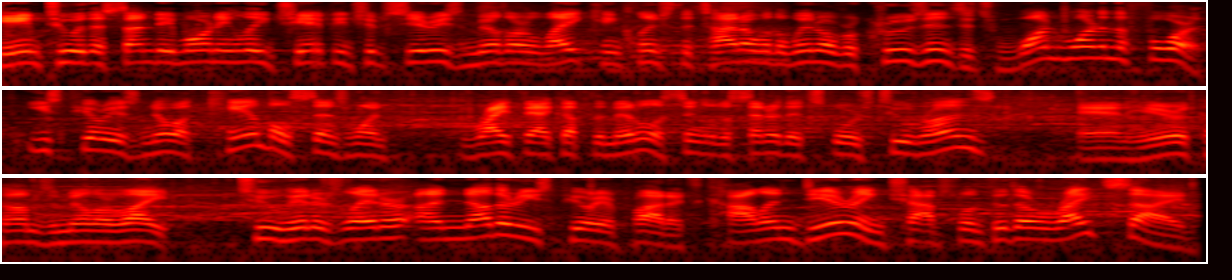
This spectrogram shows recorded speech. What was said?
Game two of the Sunday Morning League Championship Series. Miller Lite can clinch the title with a win over Cruisins. It's 1-1 in the fourth. East Peoria's Noah Campbell sends one right back up the middle, a single to center that scores two runs. And here comes Miller Lite. Two hitters later, another East Peoria product. Colin Deering chops one through the right side.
